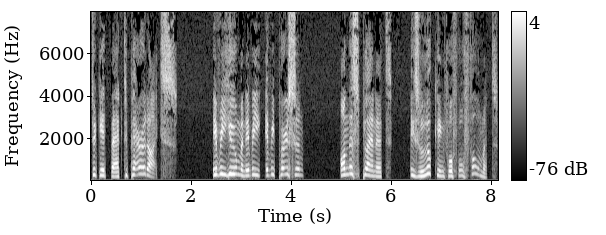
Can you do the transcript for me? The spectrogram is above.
to get back to paradise. Every human, every, every person on this planet is looking for fulfillment,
